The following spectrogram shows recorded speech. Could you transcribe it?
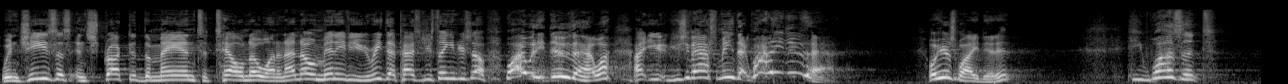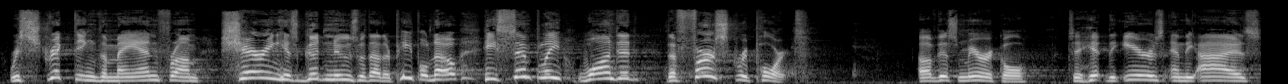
when Jesus instructed the man to tell no one, and I know many of you, you read that passage, you're thinking to yourself, why would he do that? Why, you, you should ask me that. Why would he do that? Well, here's why he did it. He wasn't restricting the man from sharing his good news with other people. No, he simply wanted the first report of this miracle to hit the ears and the eyes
